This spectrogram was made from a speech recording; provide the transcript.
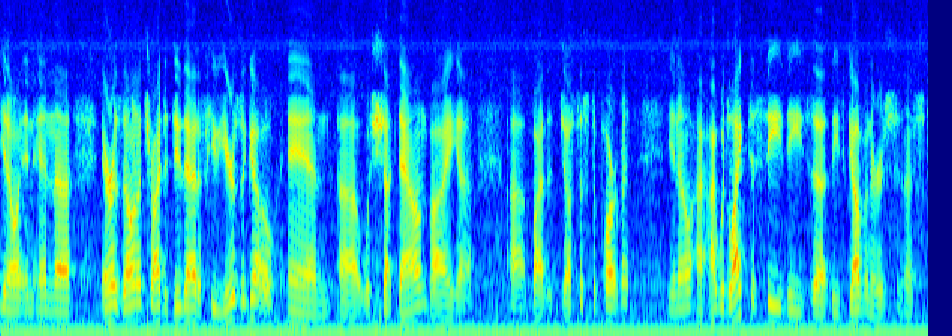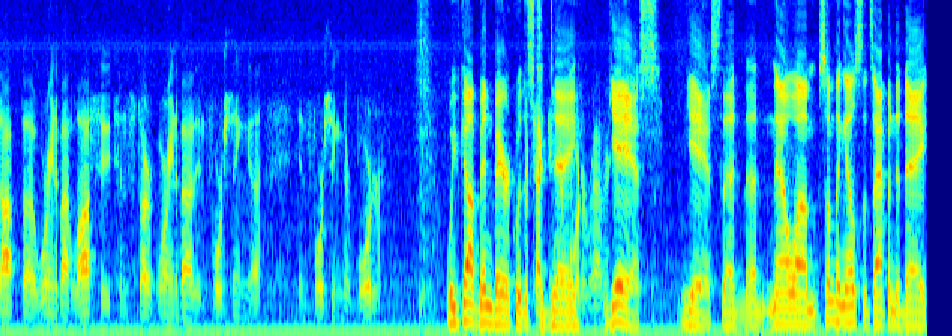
you know, and and uh, Arizona tried to do that a few years ago and uh, was shut down by. Uh, uh, by the Justice Department. You know, I, I would like to see these uh, these governors uh, stop uh, worrying about lawsuits and start worrying about enforcing uh, enforcing their border. We've got Ben Barrack with us Protecting their today. border. Yes, yes. That uh, now um, something else that's happened today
